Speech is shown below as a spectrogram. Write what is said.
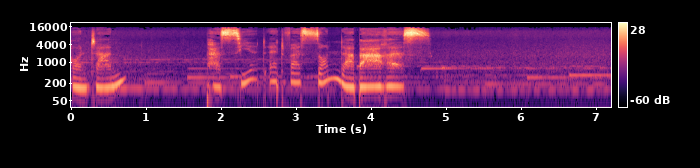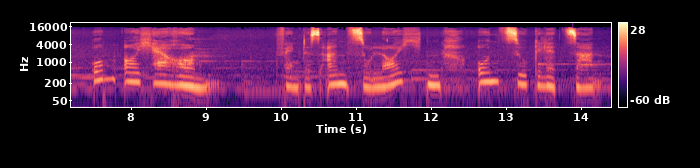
Und dann passiert etwas Sonderbares. Um euch herum fängt es an zu leuchten und zu glitzern.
